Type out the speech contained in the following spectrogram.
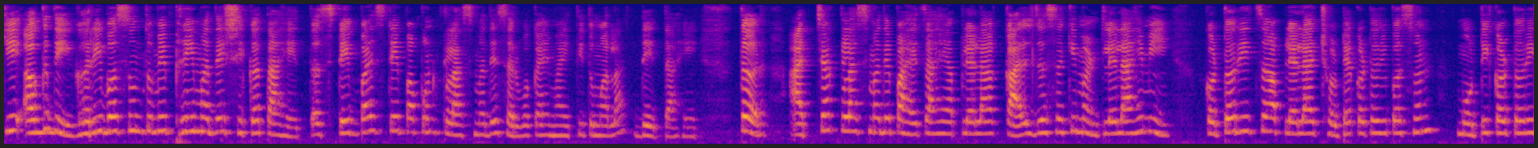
की अगदी घरी बसून तुम्ही फ्रीमध्ये शिकत आहे तर स्टेप बाय स्टेप आपण क्लासमध्ये सर्व काही माहिती तुम्हाला देत आहे. तर आजच्या क्लासमध्ये पाहायचं आहे आपल्याला काल जसं की म्हटलेलं आहे मी कटोरीचं आपल्याला छोट्या कटोरीपासून मोठी कटोरी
